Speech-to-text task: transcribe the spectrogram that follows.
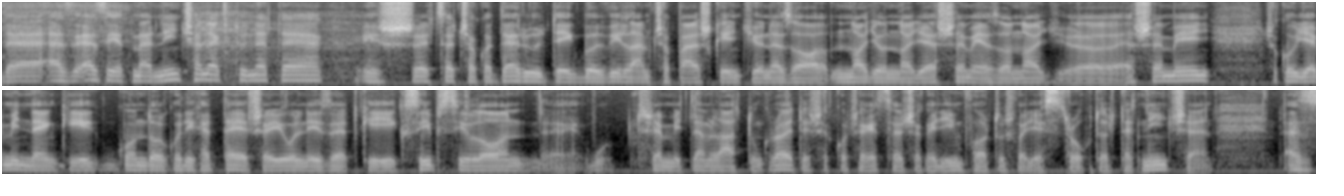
De ez, ezért, mert nincsenek tünetek, és egyszer csak a derültékből villámcsapásként jön ez a nagyon nagy esemény, ez a nagy ö, esemény, és akkor ugye mindenki gondolkodik, hát teljesen jól nézett ki XY, semmit nem láttunk rajta, és akkor csak egyszer csak egy infarktus vagy egy stroke tört, tehát nincsen. Ez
